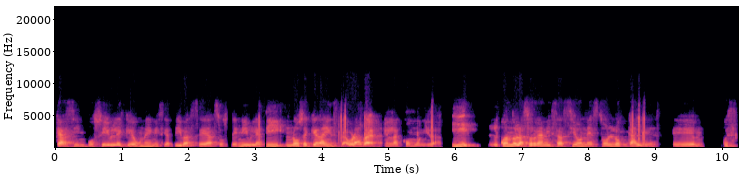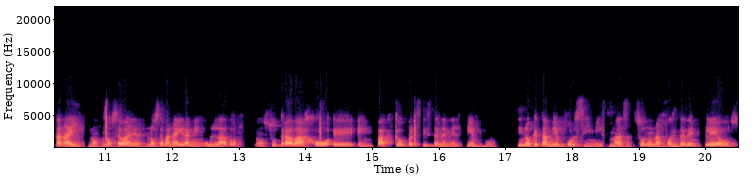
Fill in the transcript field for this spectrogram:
casi imposible que una iniciativa sea sostenible si no se queda instaurada en la comunidad. Y cuando las organizaciones son locales, eh, pues están ahí, ¿no? No se van, no se van a ir a ningún lado, ¿no? Su trabajo eh, e impacto persisten en el tiempo, sino que también por sí mismas son una fuente de empleos,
